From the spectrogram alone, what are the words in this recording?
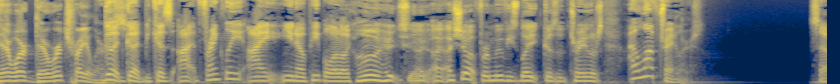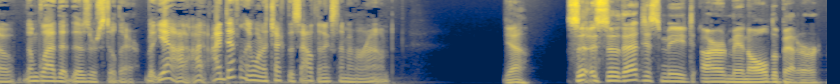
there were there were trailers Good, good. Because I, frankly, I, you know, people are like, oh, I, I show up for movies late because of the trailers. I love trailers. So I'm glad that those are still there. But yeah, I, I definitely want to check this out the next time I'm around. yeah so so that just made iron man all the better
